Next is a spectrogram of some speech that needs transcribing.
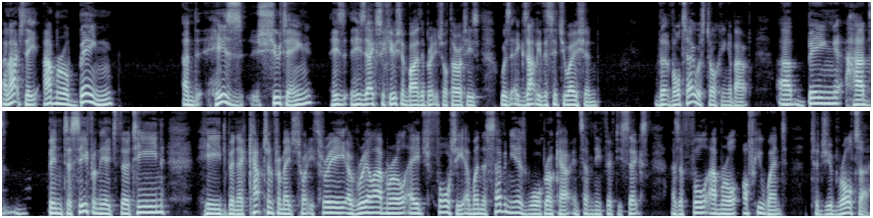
And actually, Admiral Byng and his shooting, his his execution by the British authorities was exactly the situation that Voltaire was talking about. Uh, Byng had been to sea from the age 13. He'd been a captain from age 23, a real admiral age 40, and when the Seven Years' War broke out in 1756, as a full admiral, off he went to Gibraltar.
